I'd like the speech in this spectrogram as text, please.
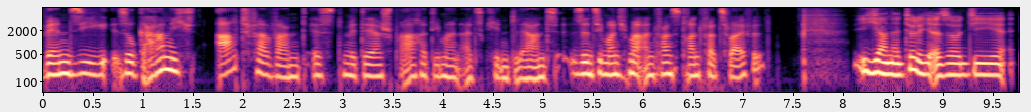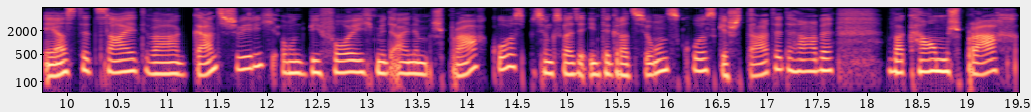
wenn sie so gar nicht artverwandt ist mit der Sprache, die man als Kind lernt. Sind Sie manchmal anfangs dran verzweifelt? Ja, natürlich. Also die erste Zeit war ganz schwierig und bevor ich mit einem Sprachkurs bzw. Integrationskurs gestartet habe, war kaum Sprach,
